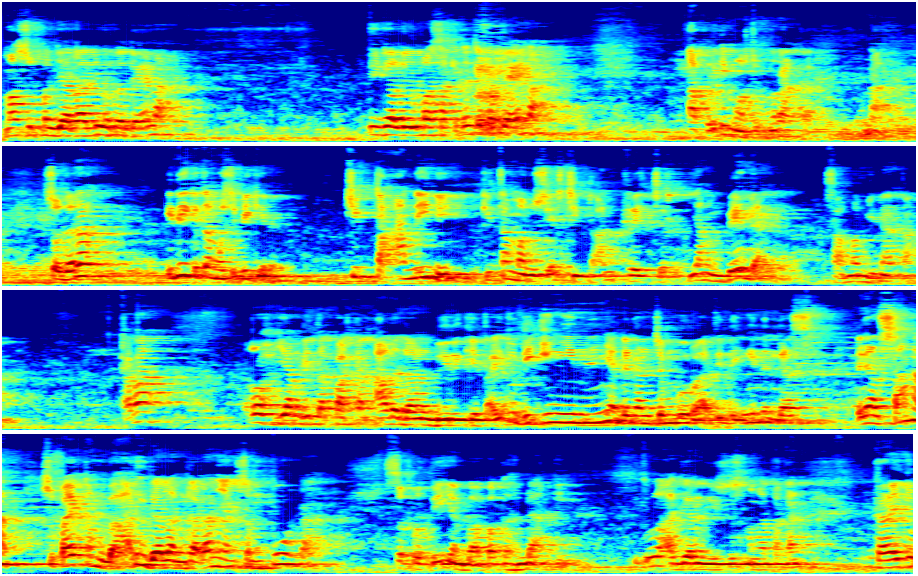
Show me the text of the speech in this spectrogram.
Masuk penjara aja udah enak. Tinggal di rumah sakit aja udah enak. Apalagi masuk neraka. Nah, saudara, ini kita mesti pikir. Ciptaan ini, kita manusia ciptaan creature yang beda sama binatang. Karena roh yang ditempatkan Allah dalam diri kita itu diingininya dengan cemburu, hati diinginin dengan sangat supaya kembali dalam keadaan yang sempurna seperti yang Bapak kehendaki. Itulah ajaran Yesus mengatakan, karena itu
